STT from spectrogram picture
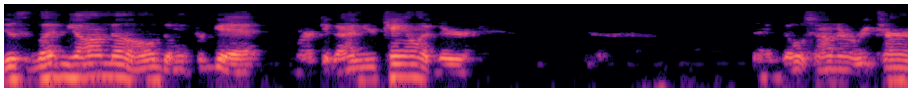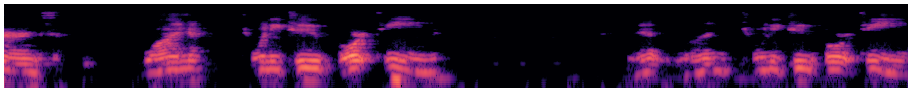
just letting y'all know, don't forget, mark it on your calendar. That Ghost Hunter returns 1 22 14 Yep, 122.14.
